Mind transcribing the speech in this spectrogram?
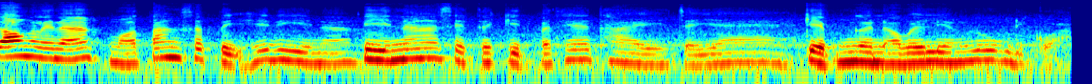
จ้องเลยนะ หมอตั้งสติให้ดีนะ ปีหน้าเศรษฐกิจประเทศไทยจะแย่ เก็บเงินเอาไว้เลี้ยงลูกดีกว่า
